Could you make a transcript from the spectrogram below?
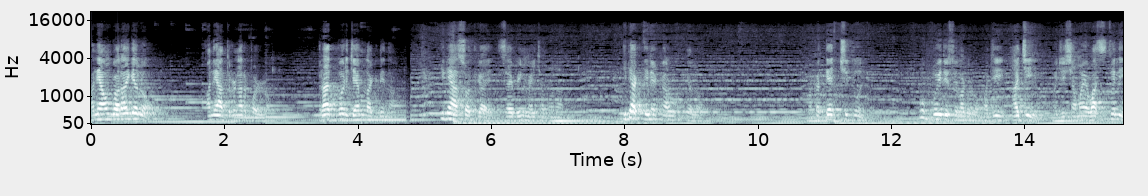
आनी हांव घरा गेलो आनी आंतरुणार पडलो. रातभर जॅम लागली ना. कितें आसत काय सायबीन मेळच्या मनान कित्याक तिणें काळोख केलो? म्हाका तेच चिंतून खूब भंय दिसूं लागलो. म्हाजी आजी म्हजी शामाय वाचतली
